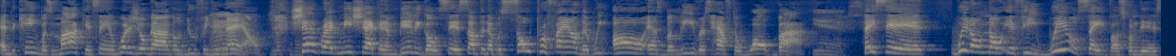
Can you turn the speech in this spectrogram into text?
and the king was mocking, saying, What is your God going to do for you now? Mm. That. Shadrach, Meshach, and Abednego said something that was so profound that we all, as believers, have to walk by. Yes. They said, We don't know if he will save us from this,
